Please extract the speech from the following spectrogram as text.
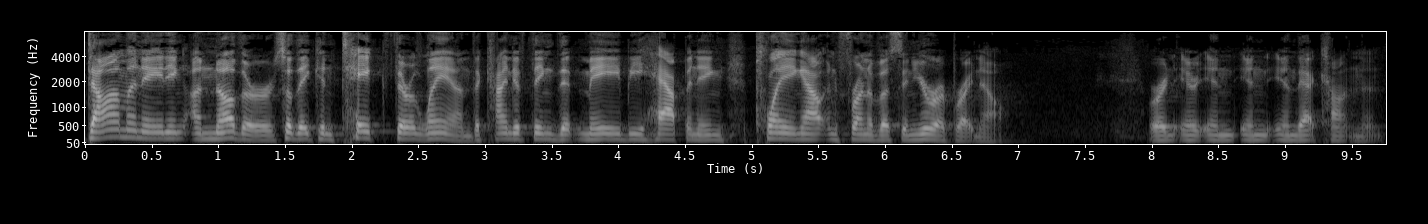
dominating another so they can take their land, the kind of thing that may be happening, playing out in front of us in Europe right now, or in, in, in, in that continent.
